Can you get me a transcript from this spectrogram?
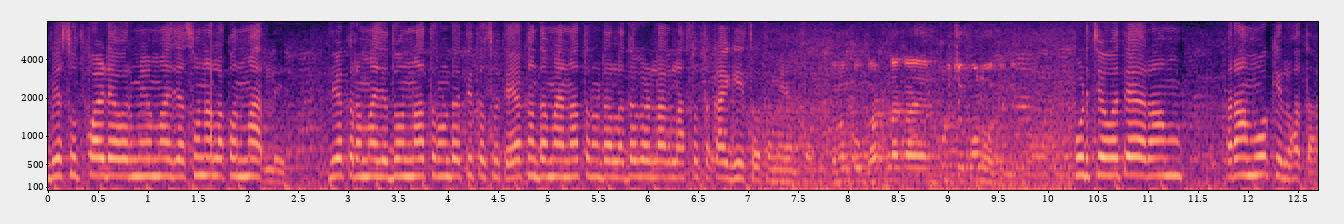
बेसूद पडल्यावर मी माझ्या सोनाला पण मारले. लेकरं माझे दोन नातरुंड तिथंच होते. एखादा माझ्या नातरुंडाला दगड लागला असतं तर काय घ्यायचं होतं मी यांचं? परंतु घटना काय? पुढचे कोण होते? पुढचे होते राम राम वकील होता.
